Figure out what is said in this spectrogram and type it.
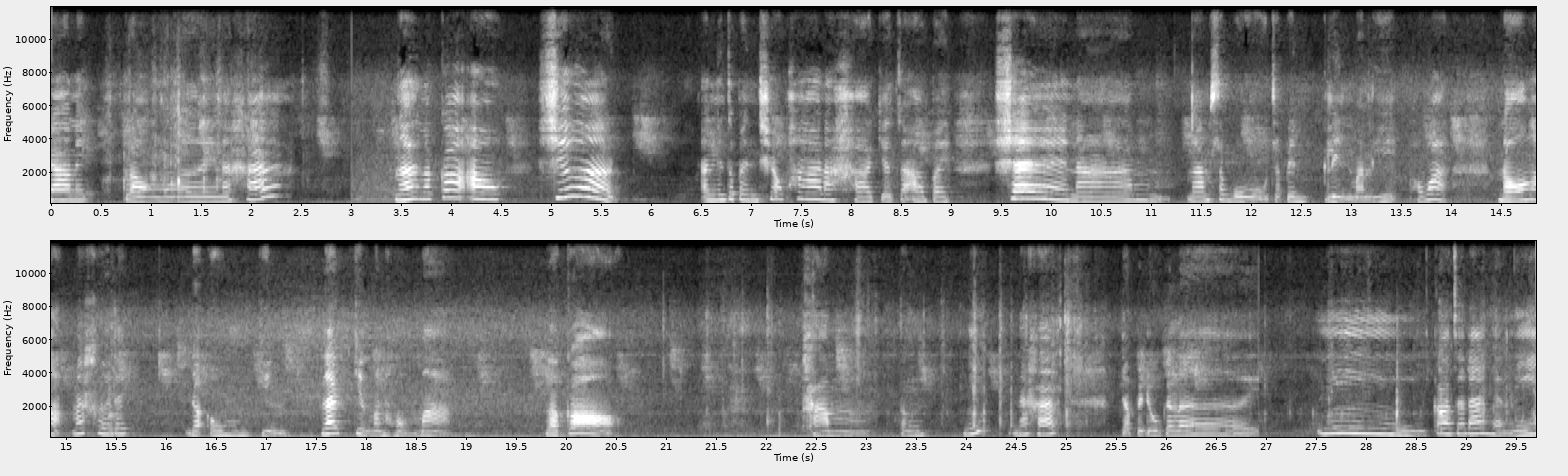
กาวในกล่องเลยนะคะ นะ แล้วก็เอาเชือก อันนี้จะ เป็นเชือกผ้านะคะเกียวจะเอาไปแช่น้ำน้ำสบู่จะเป็นกลิ่นมะลิ เพราะว่าน้องอะไม่เคยได้ดอมกลิ่น และกลิ่นมันหอมมาก แล้วก็ทำตรงนี้นะคะ เดี๋ยวไปดูกันเลย นี่ก็จะได้แบบนี้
